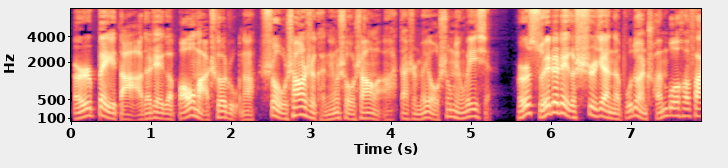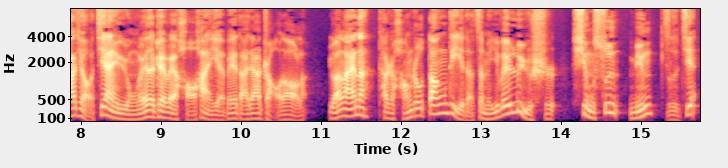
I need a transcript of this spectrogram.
而被打的这个宝马车主呢，受伤是肯定受伤了啊，但是没有生命危险。而随着这个事件的不断传播和发酵，见义勇为的这位好汉也被大家找到了。原来呢，他是杭州当地的这么一位律师，姓孙，名子健。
